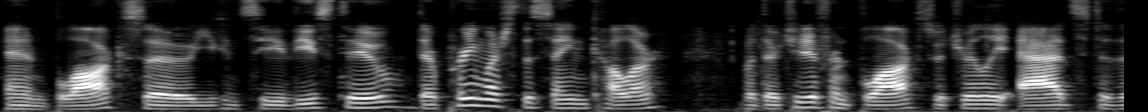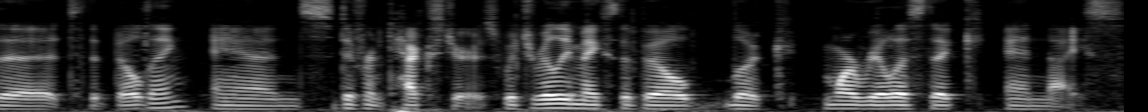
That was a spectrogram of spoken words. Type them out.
and block. So you can see these two, they're pretty much the same color, but they're two different blocks, which really adds to the to the building and different textures, which really makes the build look more realistic and nice.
